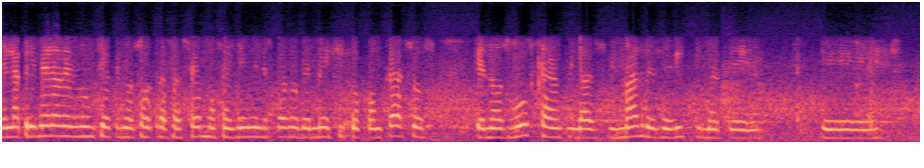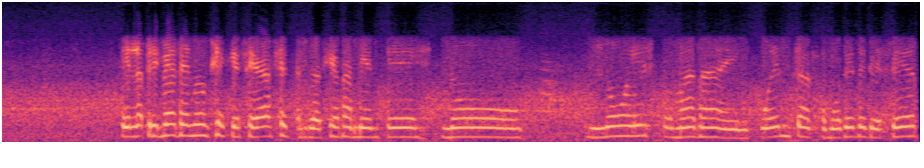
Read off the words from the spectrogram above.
En la primera denuncia que nosotras hacemos allá en el Estado de México con casos que nos buscan las madres de víctimas de en la primera denuncia que se hace, desgraciadamente, no, no es tomada en cuenta como debe de ser.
